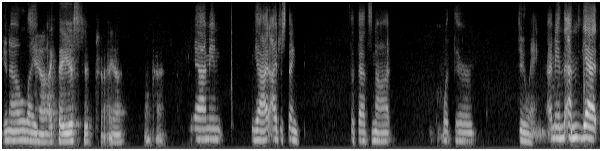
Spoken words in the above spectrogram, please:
you know, like, Yeah, like they used to. Try, yeah. Okay. yeah, I mean, yeah, I, I just think that that's not what they're doing. I mean, and yet,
